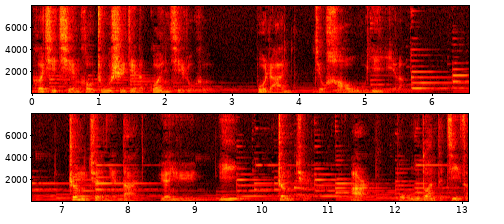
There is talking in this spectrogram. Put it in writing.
和其前后诸事件的关系如何，不然就毫无意义了。正确的年代源于一，正确；二，不断的记载。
